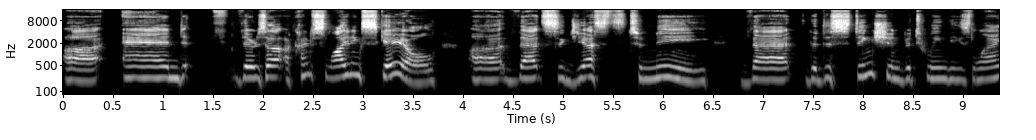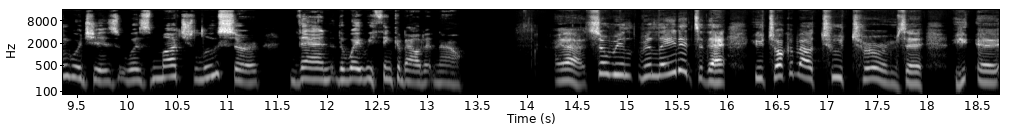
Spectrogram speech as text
Uh, and there's a, a, kind of sliding scale uh, that suggests to me that the distinction between these languages was much looser than the way we think about it now. Yeah. So re- related to that, you talk about two terms, uh, uh,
